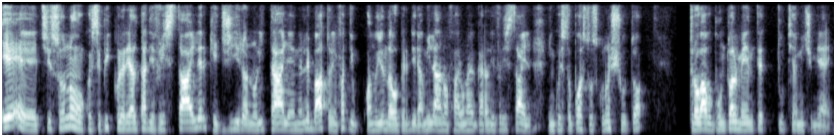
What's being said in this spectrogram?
e ci sono queste piccole realtà di freestyler che girano l'Italia nelle battle. Infatti, quando io andavo per dire a Milano a fare una gara di freestyle in questo posto sconosciuto, trovavo puntualmente tutti amici miei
